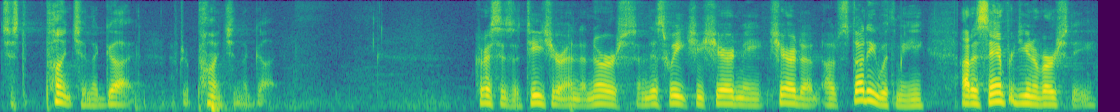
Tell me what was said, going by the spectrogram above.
Just a punch in the gut after punch in the gut. Chris is a teacher and a nurse, and this week she shared me shared a, a study with me out of Stanford University,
